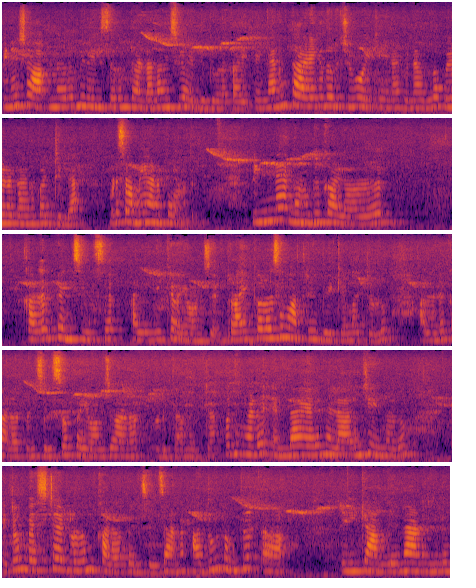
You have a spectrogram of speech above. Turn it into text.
പിന്നെ ഷാർപ്നറും മിനിസറും രണ്ടെണ്ണം വെച്ച് കരുതിക്കുക കൈ എങ്ങാനും താഴേക്ക് തെറിച്ച് പോയി കഴിഞ്ഞാൽ പിന്നെ അത് ഉപയോഗിക്കാൻ പറ്റില്ല. ഇവിടെ സമയമാണ് പോണത്. പിന്നെ നമുക്ക് കളറ് കളർ പെൻസിൽസ് അല്ലെങ്കിൽ ക്രയോൺസ്. ഡ്രൈ കളേഴ്സ് മാത്രമേ ഉപയോഗിക്കാൻ പറ്റുള്ളൂ. അതുകൊണ്ട് കളർ പെൻസിൽസോ ക്രയോൺസോ ആണ് എടുക്കാൻ പറ്റുക. അപ്പോൾ നിങ്ങൾ എന്തായാലും എല്ലാവരും ചെയ്യുന്നതും ഏറ്റവും ബെസ്റ്റ് ആയിട്ടുള്ളതും കളർ പെൻസിൽസ് ആണ്. അതും നമുക്ക് ഈ ക്യാംലൈൻ ആണെങ്കിലും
